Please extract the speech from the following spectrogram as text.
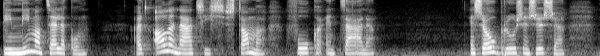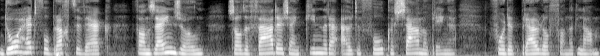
die niemand tellen kon, uit alle naties, stammen, volken en talen. En zo, broers en zussen, door het volbrachte werk van zijn zoon zal de Vader zijn kinderen uit de volken samenbrengen voor de bruiloft van het Lam.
